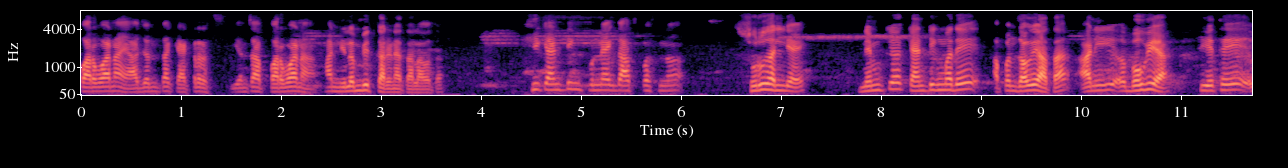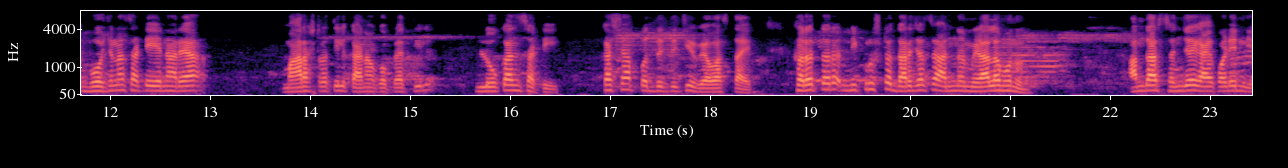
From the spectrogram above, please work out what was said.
परवाना आहे अजंता कॅटरर्स यांचा परवाना हा निलंबित करण्यात आला होता. ही कॅन्टीन पुन्हा एकदा आजपासून सुरू झालेली आहे. नेमकं कॅन्टीनमध्ये आपण जाऊया आता आणि बघूया की येथे भोजनासाठी येणाऱ्या महाराष्ट्रातील कानाकोपऱ्यातील लोकांसाठी कशा पद्धतीची व्यवस्था आहे? खरं तर निकृष्ट दर्जाचं अन्न मिळालं म्हणून आमदार संजय गायकवाड यांनी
